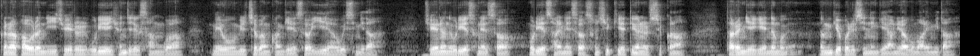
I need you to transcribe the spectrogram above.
그러나 바울은 이 죄를 우리의 현재적 삶과 매우 밀접한 관계에서 이해하고 있습니다. 죄는 우리의 손에서 우리의 삶에서 손쉽게 떼어낼 수 있거나 다른 이에게 넘어, 넘겨버릴 수 있는 게 아니라고 말입니다.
